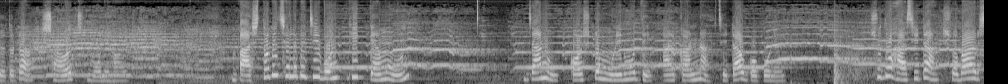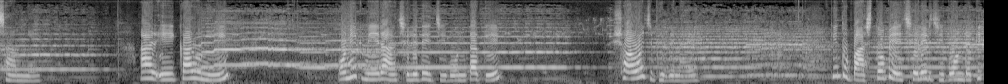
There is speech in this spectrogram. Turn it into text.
যতটা সহজ মনে হয়। বাস্তবে ছেলেদের জীবন ঠিক কেমন? জানো, কষ্ট মনের মধ্যে আর কান্না সেটাও গোপনে। শুধু হাসিটা সবার সামনে। আর এই কারণে অনেক মেয়েরা ছেলেদের জীবনটাকে সহজ ভেবে নেয়। কিন্তু বাস্তবে ছেলের জীবনটা ঠিক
